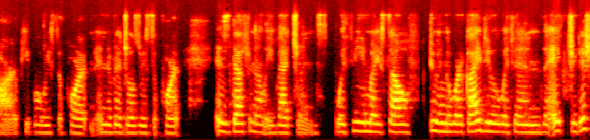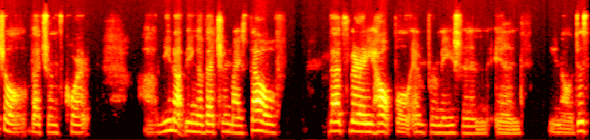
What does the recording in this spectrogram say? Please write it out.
our people we support, individuals we support, is definitely veterans. With me, myself, doing the work I do within the 8th Judicial Veterans Court, uh, me not being a veteran myself, that's very helpful information. And, you know, just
